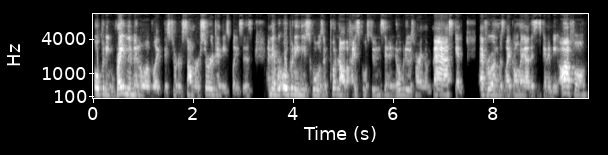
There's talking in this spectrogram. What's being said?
opening right in the middle of like this sort of summer surge in these places. And they were opening these schools and putting all the high school students in and nobody was wearing a mask and everyone was like, oh my God, this is gonna be awful.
